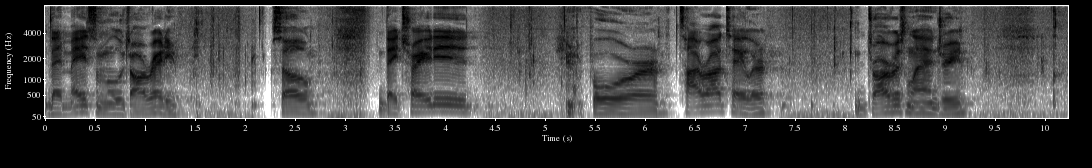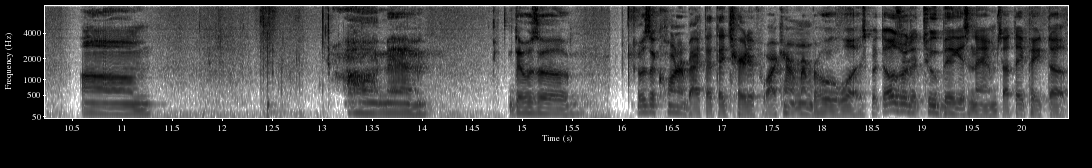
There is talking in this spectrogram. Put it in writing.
they made some moves already. So they traded for Tyrod Taylor, Jarvis Landry. Um. Oh man, there was a it was a cornerback that they traded for. I can't remember who it was, but those were the two biggest names that they picked up.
